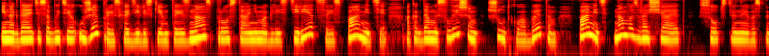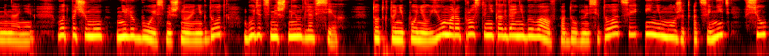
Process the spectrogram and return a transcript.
Иногда эти события уже происходили с кем-то из нас, просто они могли стереться из памяти, а когда мы слышим шутку об этом, память нам возвращает собственные воспоминания. Вот почему не любой смешной анекдот будет смешным для всех. Тот, кто не понял юмора, просто никогда не бывал в подобной ситуации и не может оценить всю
